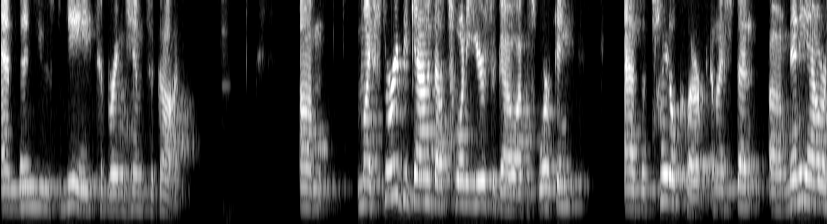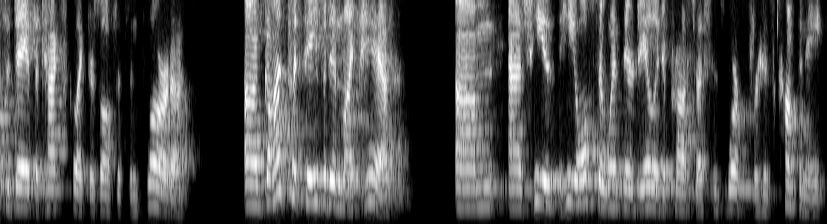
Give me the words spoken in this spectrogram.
and then used me to bring him to God. Um, my story began about 20 years ago. I was working as a title clerk, and I spent uh, many hours a day at the tax collector's office in Florida. Uh, God put David in my path um, as he, he also went there daily to process his work for his company.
